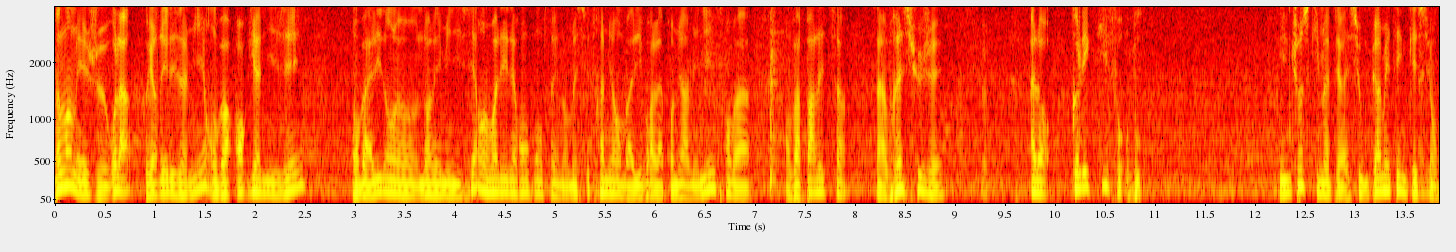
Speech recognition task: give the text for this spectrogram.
Non, non, mais je, voilà, regardez les amis, on va organiser, on va aller dans, les ministères, on va aller les rencontrer. Non, mais c'est très bien, on va aller voir la première ministre, on va, on va parler de ça. C'est un vrai sujet. Alors, collectif, vous, il y a une chose qui m'intéresse, si vous me permettez une question.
